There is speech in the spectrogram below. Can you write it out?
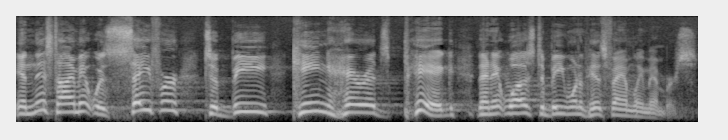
in this time, it was safer to be King Herod's pig than it was to be one of his family members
